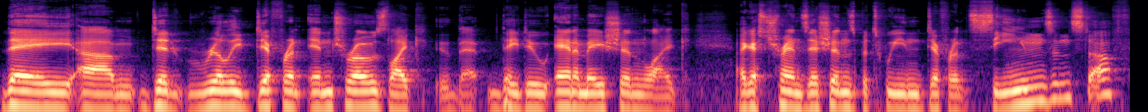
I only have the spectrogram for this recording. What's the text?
they um, did really different intros, like that they do animation, like I guess transitions between different scenes and stuff.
